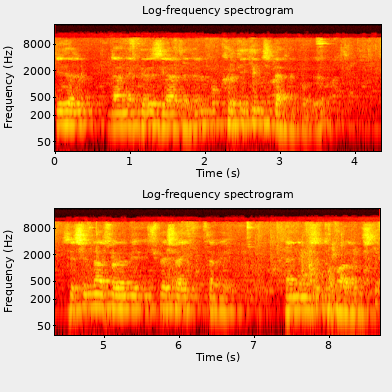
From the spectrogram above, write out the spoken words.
gidelim dernekleri ziyaret edelim. Bu 42. dernek oluyor. Seçimden sonra bir 3-5 ay tabii kendimizi toparlamıştık.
